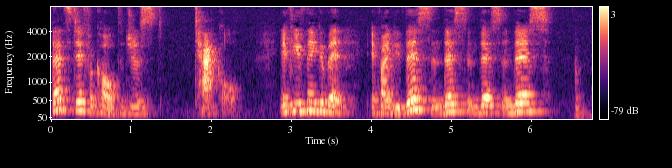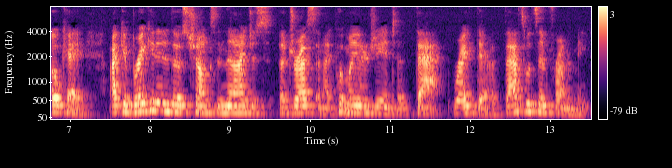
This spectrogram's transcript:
that's difficult to just tackle. If you think of it, if I do this and this and this and this, okay, I can break it into those chunks and then I just address and I put my energy into that right there. That's what's in front of me.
